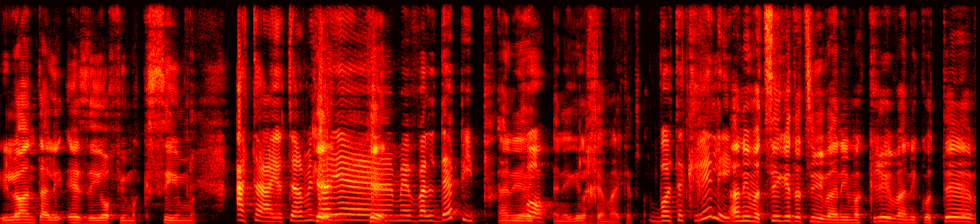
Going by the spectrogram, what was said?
היא לא ענתה לי איזה יופי מקסים. אתה יותר מדי כן, אה, כן. מבלדה פיפ אני, פה. אני אגיד לכם מה היא כתבה. בוא תקריא לי. אני מציג את עצמי ואני מקריא ואני כותב,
